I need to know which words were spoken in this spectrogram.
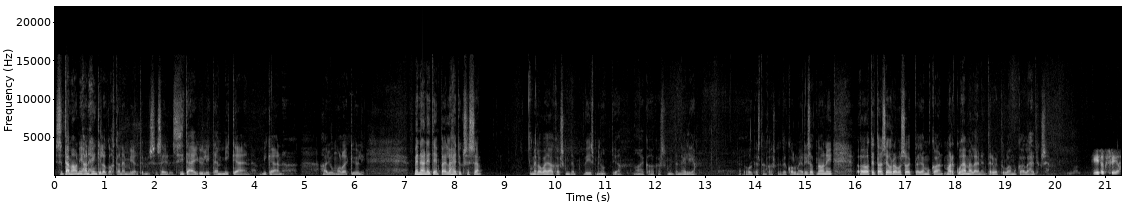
se, tämä on ihan henkilökohtainen mieltymys. Se, sitä ei ylitä mikään, mikään hajumolekyyli. Mennään eteenpäin lähetyksessä. Meillä on vajaa 25 minuuttia aikaa, 24, oikeastaan 23 risat. No niin, otetaan seuraava soittaja mukaan. Markku Hämäläinen, tervetuloa mukaan lähetykseen. Kiitoksia.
